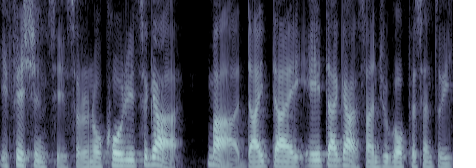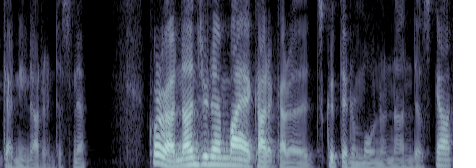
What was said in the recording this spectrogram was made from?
efficiency、それの効率が、まあ、大体、エータが35%以下になるんですね。これは何十年前からから作っているものなんですが、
